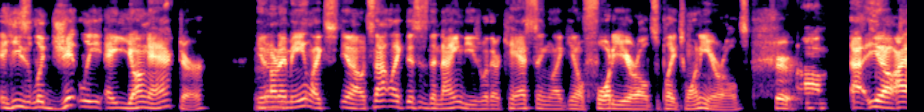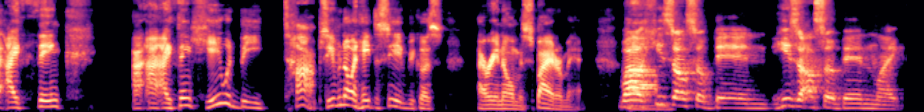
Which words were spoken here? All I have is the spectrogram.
he's legitly a young actor. You know what I mm-hmm. mean? Like, you know, it's not like this is the 90s where they're casting like, you know, 40 year olds to play 20 year olds. True. Um, uh, you know, I, I think I, I, think he would be tops, even though I'd hate to see it because I already know him as Spider Man. Well, um, he's also been he's also been like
